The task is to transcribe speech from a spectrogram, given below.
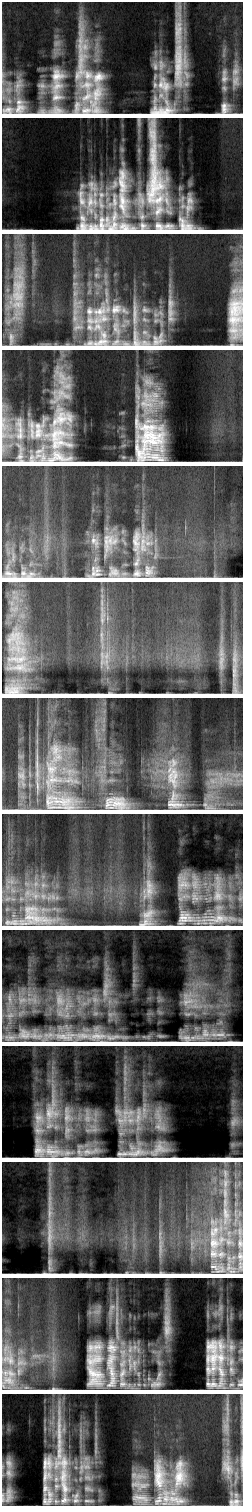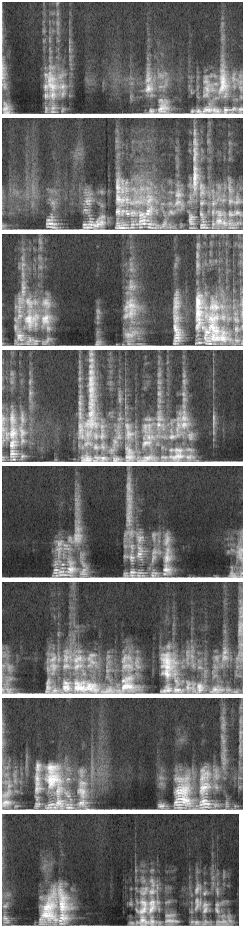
Ska vi öppna? Mm, nej, man säger kom in. Men det är låst. Och? De kan ju inte bara komma in för att du säger kom in. Fast det är deras problem, inte vårt. Jag öppnar bara. Men nej! Kom in! Vad är din plan nu då? Vadå plan nu? Jag är klar. Fan! Oj! Du stod för nära dörren. Va? Ja, enligt våra beräkningar så är det korrekta avståndet mellan dörröppnare och dörr cirka 70 cm. Och du stod närmare 15 cm från dörren. Så du stod alltså för nära. Är det ni som bestämmer här omkring? Ja, det ansvaret ligger nog på KS. Eller egentligen Mona. Men officiellt kårstyrelsen. Är det någon av er? Så gott som. Förträffligt. Ursäkta, tänkte be om ursäkt eller? Oj, förlåt. Nej men du behöver inte be om ursäkt. Han stod för nära dörren. Det var hans eget fel. Va? Ja, vi kommer i alla fall från Trafikverket. Så ni sätter upp skyltar om problem istället för att lösa dem? Vadå löser de? Vi sätter ju upp skyltar. Vad menar du? Man kan inte bara förvarna om problem på vägen. Det är ert jobb att ta bort problemen så att det blir säkert. Men lilla gubben. Det är Vägverket som fixar vägarna. Inte Vägverket bara, Trafikverkets gamla namn.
